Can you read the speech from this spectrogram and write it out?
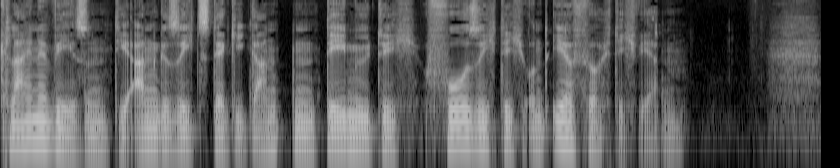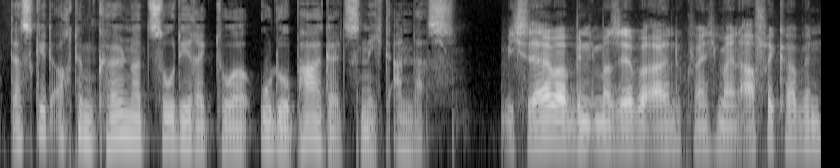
kleine Wesen, die angesichts der Giganten demütig, vorsichtig und ehrfürchtig werden. Das geht auch dem Kölner Zoodirektor Udo Pagels nicht anders. Ich selber bin immer sehr beeindruckt, wenn ich mal in Afrika bin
